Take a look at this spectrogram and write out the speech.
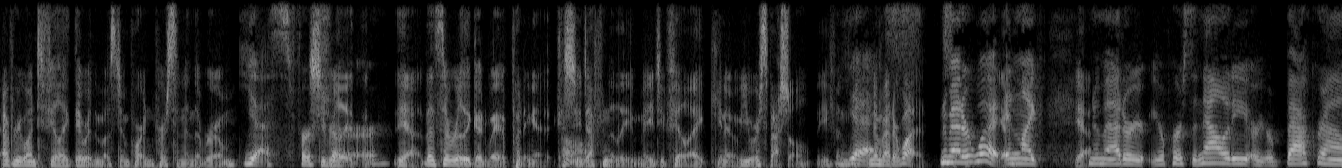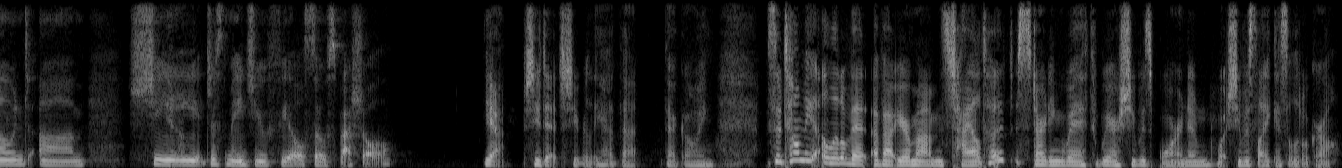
everyone to feel like they were the most important person in the room. Yes, for she sure. Really, yeah, that's a really good way of putting it because oh. she definitely made you feel like, you know, you were special even yes. no matter what. No so, matter what. Yeah. And like yeah. no matter your personality or your background, um she yeah. just made you feel so special. Yeah, she did. She really had that that going. So tell me a little bit about your mom's childhood, starting with where she was born and what she was like as a little girl.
